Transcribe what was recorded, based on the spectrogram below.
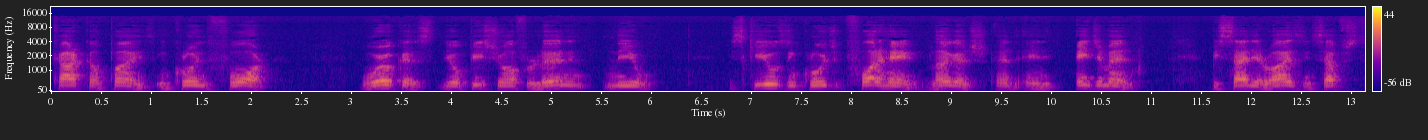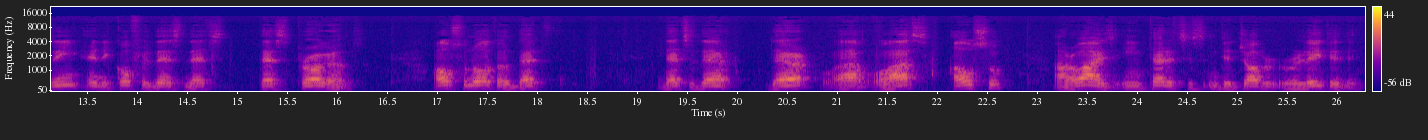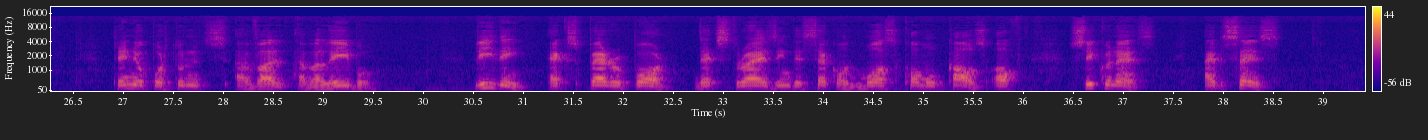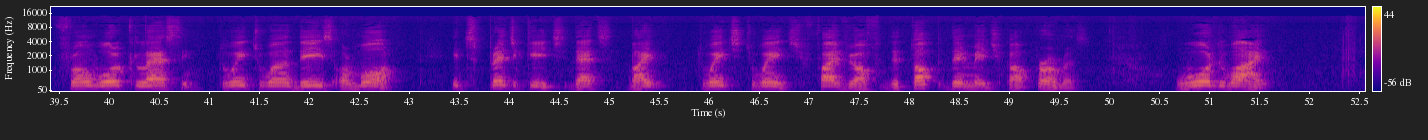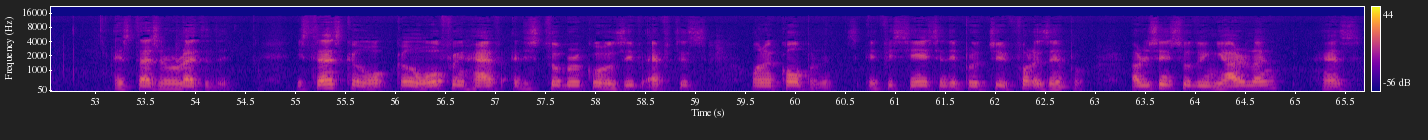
car campaigns, including for workers the option of learning new skills include foreign language and engagement, beside the rise in self-esteem and the confidence that test programs. Also noted that that there there uh, was also a rise in interest in the job related training opportunities avail available. Leading expert report that stress in the second most common cause of sickness, absence from work lasting 21 days or more. It predicates that by 2020, five of the top medical problems worldwide stress related. Stress can, can often have a disturbing corrosive effects on a company's efficiency and productivity. For example, a recent study in Ireland has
